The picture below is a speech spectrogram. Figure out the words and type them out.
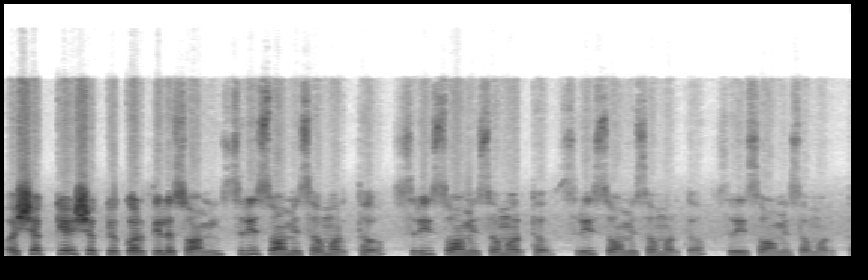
अशक्य शक्य करतील स्वामी. श्री स्वामी समर्थ श्री स्वामी समर्थ श्री स्वामी समर्थ श्री स्वामी समर्थ.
